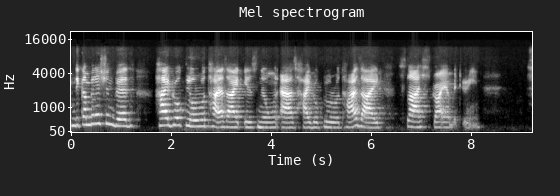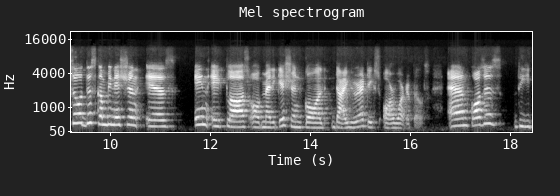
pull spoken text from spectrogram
the combination with hydrochlorothiazide is known as hydrochlorothiazide slash triamterene. So this combination is in a class of medication called diuretics or water pills and causes the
